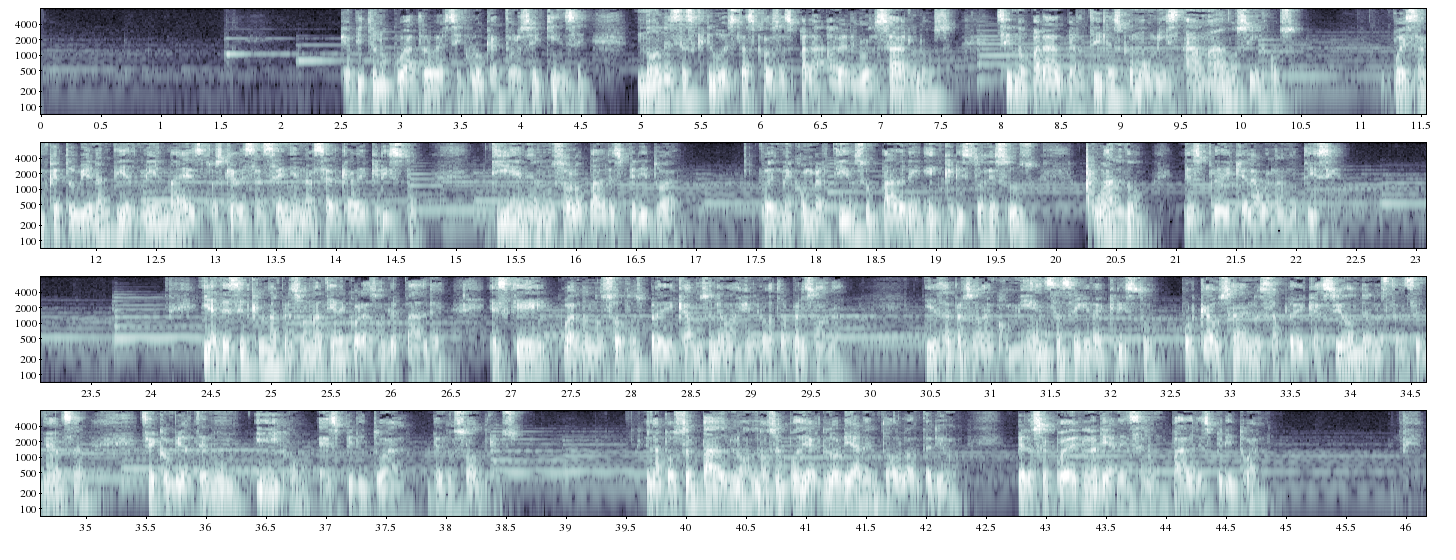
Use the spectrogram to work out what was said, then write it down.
Capítulo 4, versículo 14 y 15. No les escribo estas cosas para avergonzarlos, sino para advertirles como mis amados hijos. Pues aunque tuvieran diez mil maestros que les enseñen acerca de Cristo, tienen un solo Padre espiritual pues me convertí en su Padre en Cristo Jesús cuando les prediqué la buena noticia. Y al decir que una persona tiene corazón de padre, es que cuando nosotros predicamos el Evangelio a otra persona y esa persona comienza a seguir a Cristo por causa de nuestra predicación, de nuestra enseñanza, se convierte en un hijo espiritual de nosotros. El apóstol Pablo no se podía gloriar en todo lo anterior, pero se puede gloriar en ser un padre espiritual.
